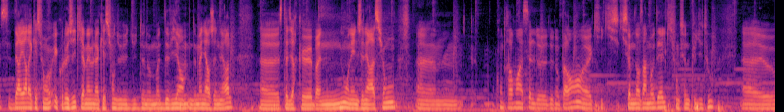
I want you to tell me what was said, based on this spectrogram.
c'est derrière la question écologique, il y a même la question du- de nos modes de vie de manière générale. C'est-à-dire que bah, nous, on est une génération contrairement à celle de, nos parents, qui, sommes dans un modèle qui fonctionne plus du tout. Euh,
